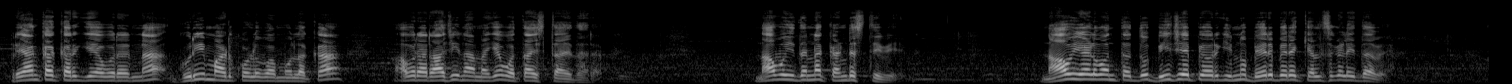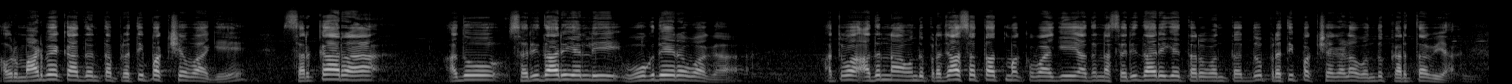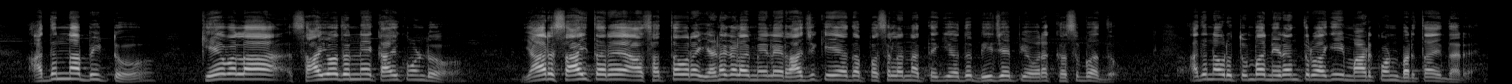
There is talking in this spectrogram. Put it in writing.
ಪ್ರಿಯಾಂಕಾ ಖರ್ಗೆ ಅವರನ್ನು ಗುರಿ ಮಾಡಿಕೊಳ್ಳುವ ಮೂಲಕ ಅವರ ರಾಜೀನಾಮೆಗೆ ಒತ್ತಾಯಿಸ್ತಾ ಇದ್ದಾರೆ. ನಾವು ಇದನ್ನು ಖಂಡಿಸ್ತೀವಿ. ನಾವು ಹೇಳುವಂಥದ್ದು ಬಿ ಜೆ ಪಿಯವ್ರಿಗೆ ಇನ್ನೂ ಬೇರೆ ಬೇರೆ ಕೆಲಸಗಳಿದ್ದಾವೆ. ಅವರು ಮಾಡಬೇಕಾದಂಥ ಪ್ರತಿಪಕ್ಷವಾಗಿ ಸರ್ಕಾರ ಅದು ಸರಿದಾರಿಯಲ್ಲಿ ಹೋಗದೇ ಇರುವಾಗ ಅಥವಾ ಅದನ್ನು ಒಂದು ಪ್ರಜಾಸತ್ತಾತ್ಮಕವಾಗಿ ಅದನ್ನು ಸರಿದಾರಿಗೆ ತರುವಂಥದ್ದು ಪ್ರತಿಪಕ್ಷಗಳ ಒಂದು ಕರ್ತವ್ಯ. ಅದನ್ನು ಬಿಟ್ಟು ಕೇವಲ ಸಾಯೋದನ್ನೇ ಕಾಯ್ಕೊಂಡು ಯಾರು ಸಾಯ್ತಾರೆ ಆ ಸತ್ತವರ ಎಣಗಳ ಮೇಲೆ ರಾಜಕೀಯದ ಫಸಲನ್ನು ತೆಗೆಯೋದು ಬಿ ಜೆ ಪಿಯವರ ಕಸುಬದು ಅದನ್ನು ಅವರು ತುಂಬ ನಿರಂತರವಾಗಿ ಮಾಡ್ಕೊಂಡು ಬರ್ತಾ ಇದ್ದಾರೆ.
